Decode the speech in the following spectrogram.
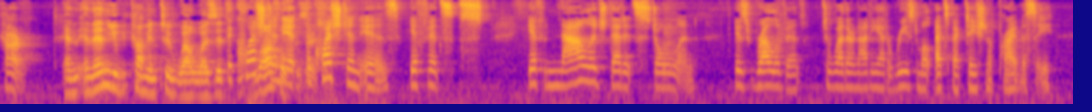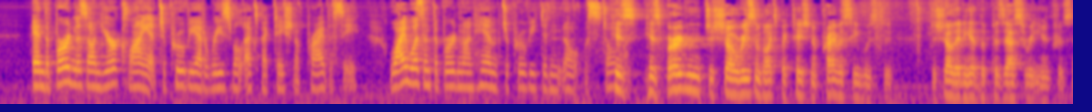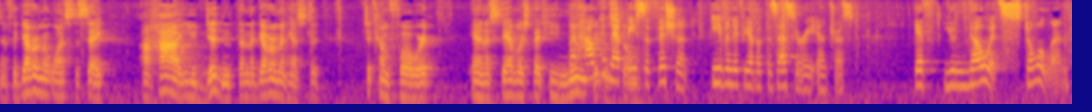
car. And then you come into, well, was it lawful possession? The question is, if knowledge that it's stolen is relevant to whether or not he had a reasonable expectation of privacy, and the burden is on your client to prove he had a reasonable expectation of privacy, why wasn't the burden on him to prove he didn't know it was stolen? His burden to show reasonable expectation of privacy was to show that he had the possessory interest. And if the government wants to say, aha, you didn't, then the government has to come forward and establish that he knew it was stolen. But how can that be sufficient, even if you have a possessory interest? If you know it's stolen,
